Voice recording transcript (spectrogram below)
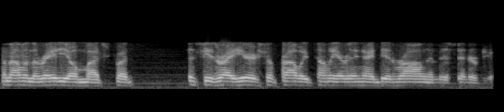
when I'm on the radio much, but since she's right here, she'll probably tell me everything I did wrong in this interview.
